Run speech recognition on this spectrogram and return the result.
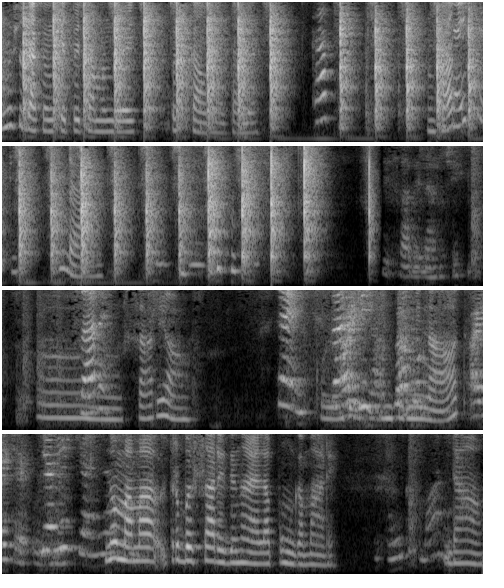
nu știu dacă închepeți amândoi pe scaun, Natalia. Cap. În cap? Așa e Pepi. Da. Ce sare Angie? Sare? Uh, Sarea. Hei, sare. Am terminat. Aici ai pus. E aici, aici. Nu, mama, trebuie sare din aia la pungă mare. Buncă mare. Da.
